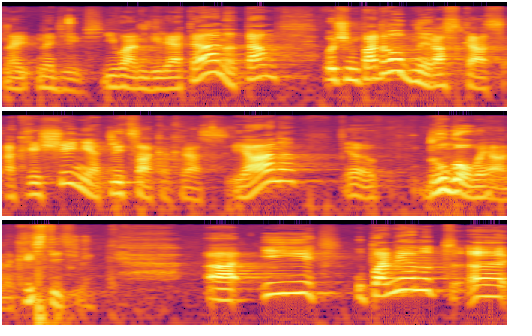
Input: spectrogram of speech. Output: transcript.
надеюсь, Евангелие от Иоанна, там очень подробный рассказ о крещении от лица как раз Иоанна, э, другого Иоанна, крестителя. А, и упомянут э,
